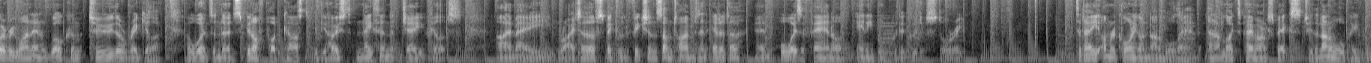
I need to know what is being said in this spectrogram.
everyone, and welcome to The Regular, a Words and Nerds spin off podcast with your host, Nathan J. Phillips. I'm a writer of speculative fiction, sometimes an editor, and always a fan of any book with a good story. Today I'm recording on Ngunnawal land, and I'd like to pay my respects to the Ngunnawal people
